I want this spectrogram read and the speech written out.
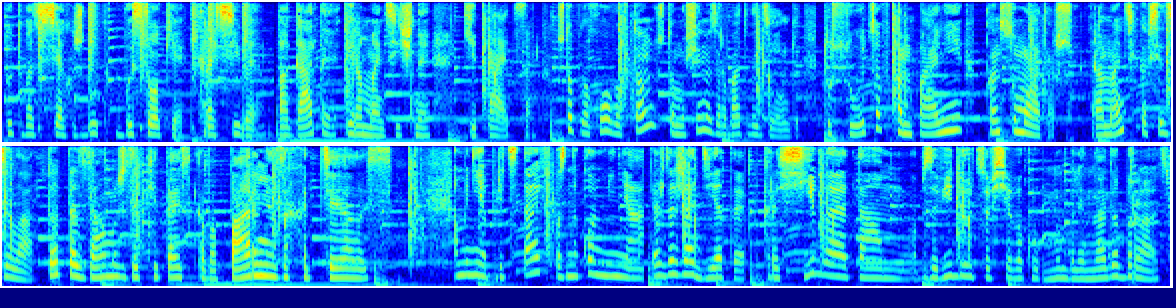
Тут вас всех ждут высокие, красивые, богатые и романтичные китайцы. Что плохого в том, что мужчина зарабатывает деньги? Тусуется в компании консуматорш. Романтика, все дела. Кто-то замуж за китайского парня захотелось. А мне представь, познакомь меня. Я же даже одетая, красивая, там обзавидуются все вокруг. Ну, блин, надо брать.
